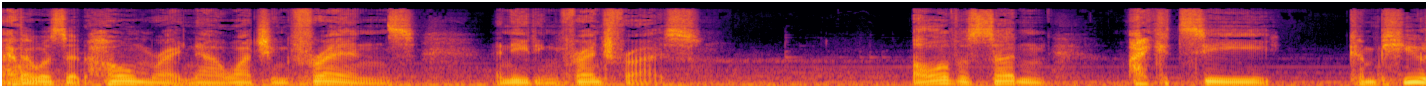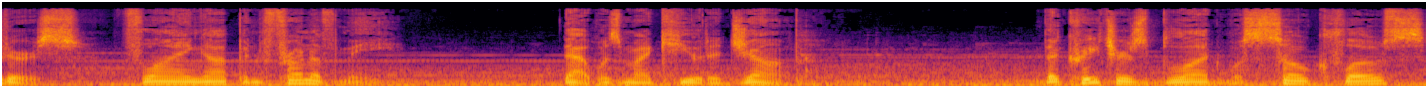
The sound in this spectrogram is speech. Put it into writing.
I was at home right now watching Friends and eating french fries. All of a sudden, I could see computers flying up in front of me. That was my cue to jump. The creature's blood was so close,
